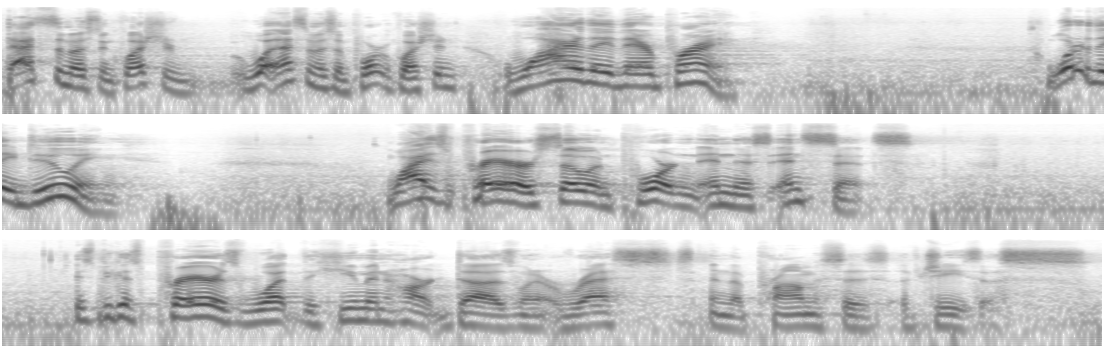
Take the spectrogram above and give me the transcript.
That's the most question. That's the most important question. Why are they there praying? What are they doing? Why is prayer so important in this instance? It's because prayer is what the human heart does when it rests in the promises of Jesus.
